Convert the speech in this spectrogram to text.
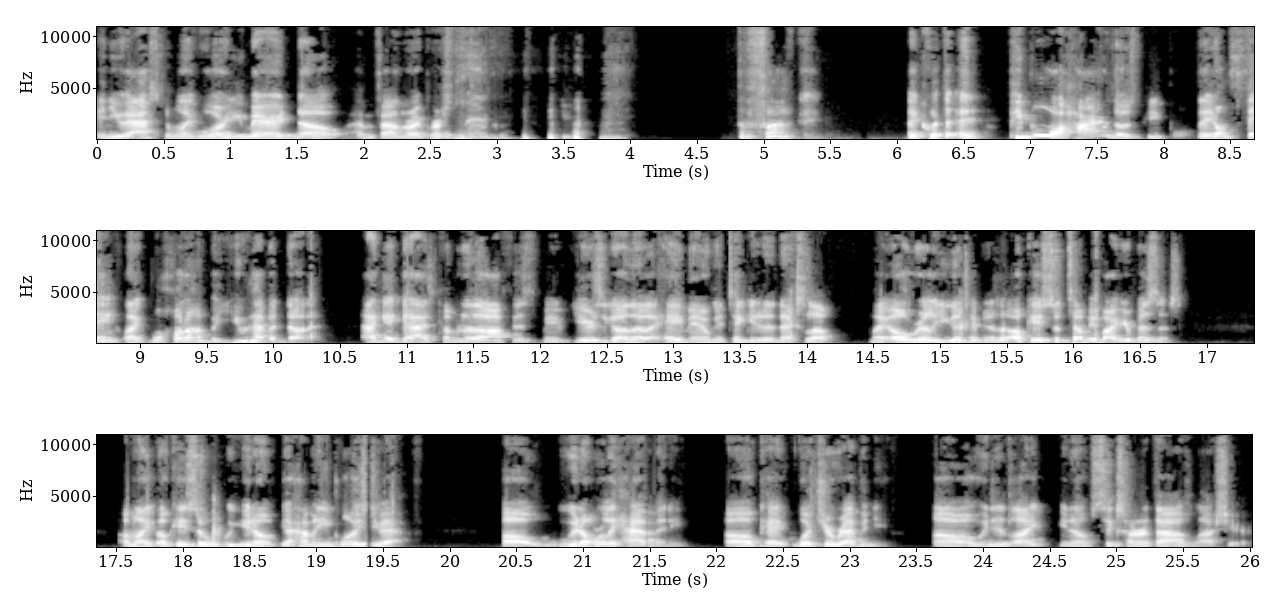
and you ask them like, "Well, are you married?" No, I haven't found the right person. the fuck? Like what the? And people will hire those people. They don't think like, "Well, hold on, but you haven't done it." I get guys coming to the office years ago. They're like, "Hey, man, I'm going to take you to the next level." I'm like, "Oh, really? You to take me to Okay, so tell me about your business." I'm like, "Okay, so you know, how many employees do you have?" Oh, we don't really have any. Oh, okay. What's your revenue? Oh, we did like you know six hundred thousand last year.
